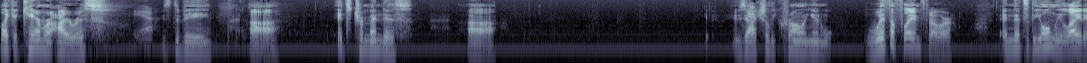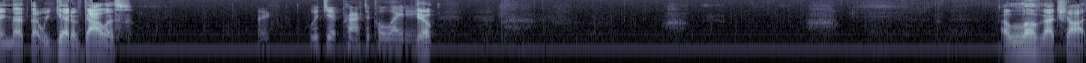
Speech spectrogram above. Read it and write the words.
Like a camera iris, yeah. used to be. Uh, it's tremendous. Uh, he was actually crawling in with a flamethrower, and it's the only lighting that, that we get of Dallas. Like legit practical lighting. Yep. I love that shot.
